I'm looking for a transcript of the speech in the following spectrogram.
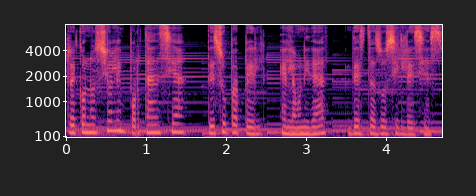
reconoció la importancia de su papel en la unidad de estas dos iglesias.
